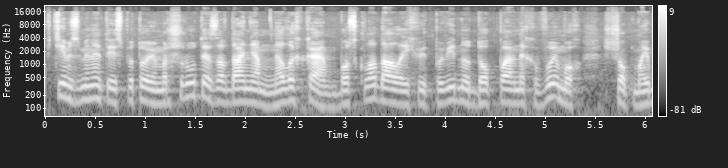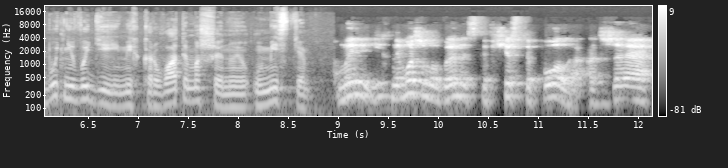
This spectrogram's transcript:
Втім, змінити іспитові маршрути завдання нелегке, бо складали їх відповідно до певних вимог, щоб майбутній водій міг керувати машиною у місті. Ми їх не можемо винести в чисте поле, адже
